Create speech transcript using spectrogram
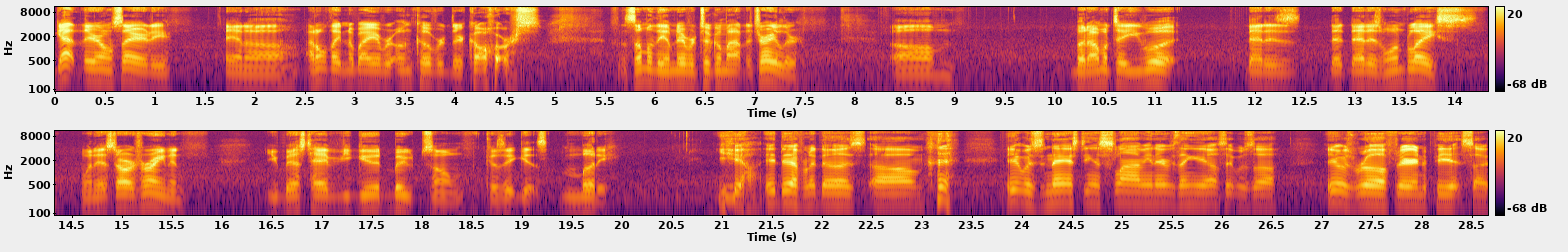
got there on Saturday, and uh, I don't think nobody ever uncovered their cars. Some of them never took them out the trailer. Um, but I'm gonna tell you what, that is that that is one place when it starts raining, you best have your good boots on because it gets muddy. Yeah, it definitely does. Um, it was nasty and slimy and everything else. It was uh, it was rough there in the pit. So uh,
